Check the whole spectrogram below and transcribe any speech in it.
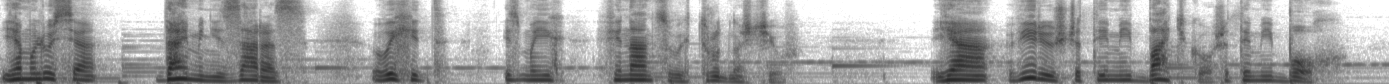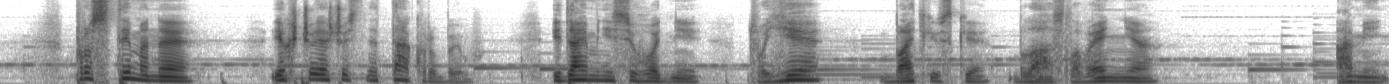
Я молюся, дай мені зараз вихід із моїх фінансових труднощів. Я вірю, що ти мій батько, що ти мій Бог. Прости мене, якщо я щось не так робив, і дай мені сьогодні Твоє батьківське благословення. Амінь.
